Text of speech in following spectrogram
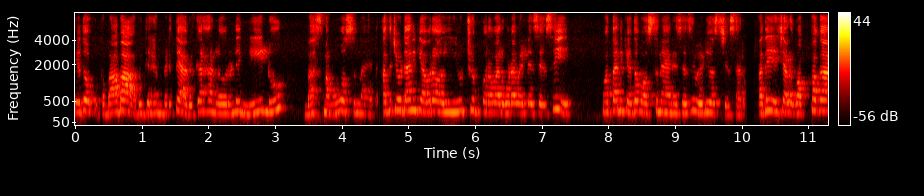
ఏదో ఒక బాబా విగ్రహం పెడితే ఆ విగ్రహంలో నుండి నీళ్ళు భస్మము వస్తున్నాయట. అది చూడడానికి ఎవరో ఈ యూట్యూబ్ కురవాళ్ళు కూడా వెళ్ళేసేసి మొత్తానికి ఏదో వస్తున్నాయి అనేసి వీడియోస్ చేశారు. అది చాలా గొప్పగా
